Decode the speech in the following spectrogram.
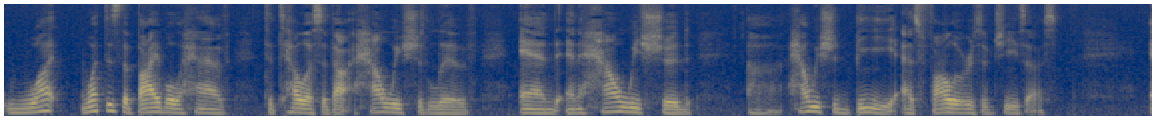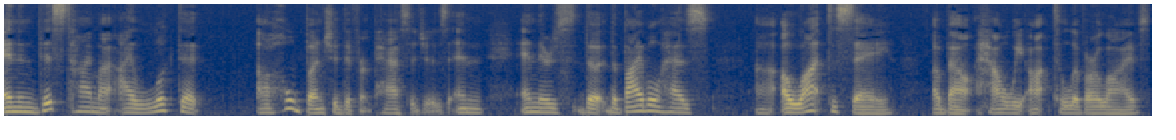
what, what does the Bible have to tell us about how we should live and, and how, we should, uh, how we should be as followers of Jesus. And in this time, I, I looked at a whole bunch of different passages, and and there's the the Bible has uh, a lot to say about how we ought to live our lives,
